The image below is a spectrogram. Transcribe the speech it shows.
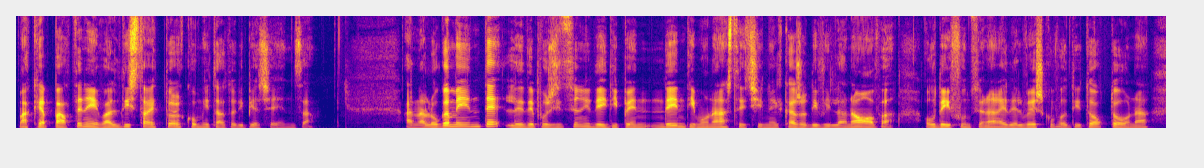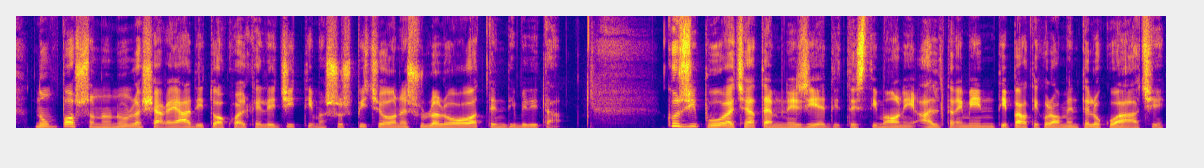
ma che apparteneva al distretto e al comitato di Piacenza. Analogamente, le deposizioni dei dipendenti monastici nel caso di Villanova o dei funzionari del vescovo di Tortona non possono non lasciare adito a qualche legittima sospicione sulla loro attendibilità. Così pure certe amnesie di testimoni altrimenti particolarmente loquaci,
